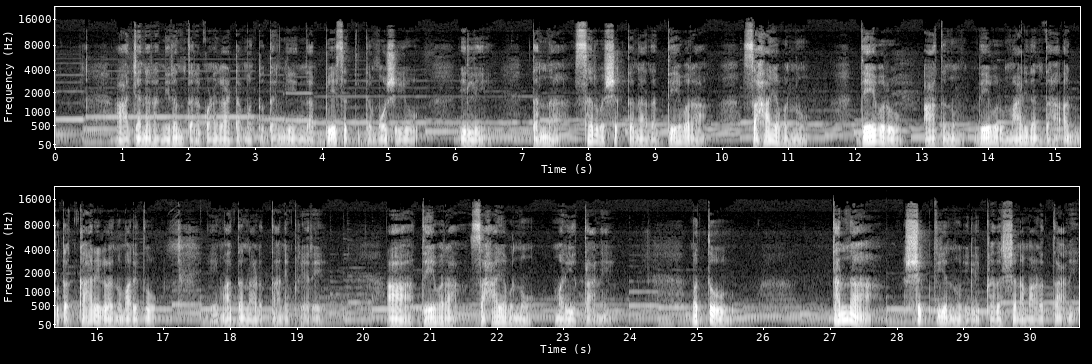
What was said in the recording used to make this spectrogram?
ಆ ಜನರ ನಿರಂತರ ಕೊಣಗಾಟ ಮತ್ತು ದಂಗೆಯಿಂದ ಬೇಸತ್ತಿದ್ದ ಮೋಶೆಯು ಇಲ್ಲಿ ತನ್ನ ಸರ್ವಶಕ್ತನಾದ ದೇವರ ಸಹಾಯವನ್ನು, ದೇವರು ಆತನು, ದೇವರು ಮಾಡಿದಂತಹ ಅದ್ಭುತ ಕಾರ್ಯಗಳನ್ನು ಮರೆತು ಈ ಮಾತನ್ನಾಡುತ್ತಾನೆ ಪ್ರಿಯರೇ. ಆ ದೇವರ ಸಹಾಯವನ್ನು ಮರೆಯುತ್ತಾನೆ ಮತ್ತು ತನ್ನ ಶಕ್ತಿಯನ್ನು ಇಲ್ಲಿ ಪ್ರದರ್ಶನ ಮಾಡುತ್ತಾನೆ.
